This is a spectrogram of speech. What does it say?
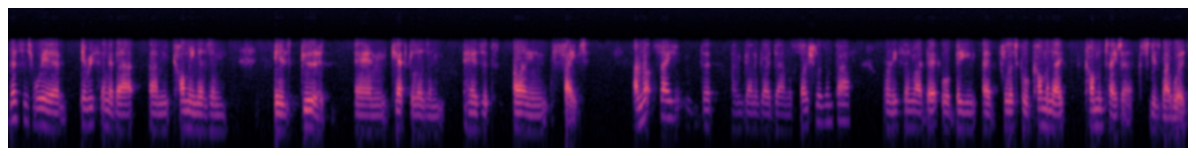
this is where everything about um, communism is good, and capitalism has its own fate. I'm not saying that I'm going to go down the socialism path or anything like that, or be a political commentator. Excuse my words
